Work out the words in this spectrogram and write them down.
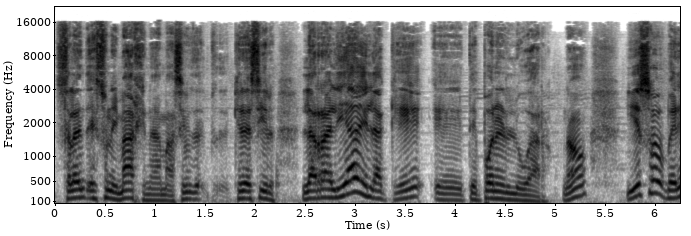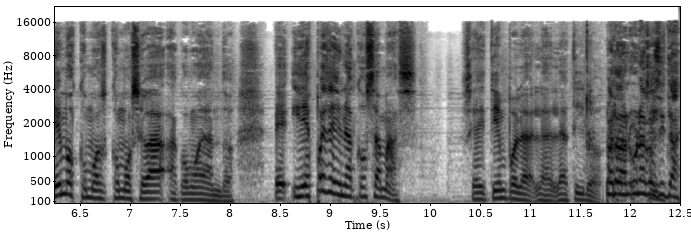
Solamente es una imagen nada más. Quiero decir, la realidad es la que eh, te pone en lugar, ¿no? Y eso veremos cómo, cómo se va acomodando. Eh, y después hay una cosa más. Si hay tiempo, la, la- la tiro. Perdón, una Sí. cosita.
